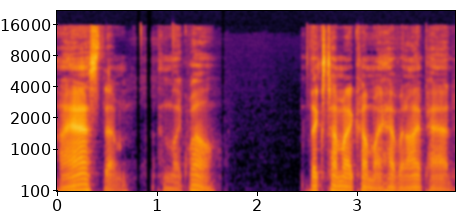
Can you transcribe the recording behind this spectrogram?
I asked them, and like, well, next time I come, I have an iPad.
